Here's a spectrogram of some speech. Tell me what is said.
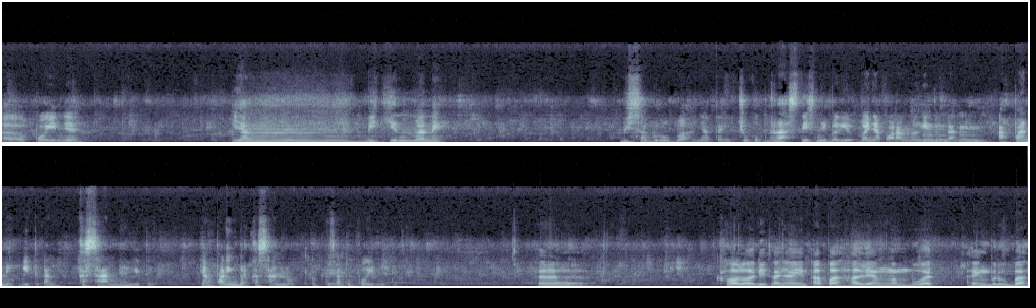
eh, poinnya yang bikin maneh bisa berubahnya teh cukup drastis nih bagi banyak orang mah gitu kan. apa nih gitu kan? Kesannya gitu. Yang paling berkesan loh Oke. satu poinnya Eh, kalau ditanyain apa hal yang membuat aing berubah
